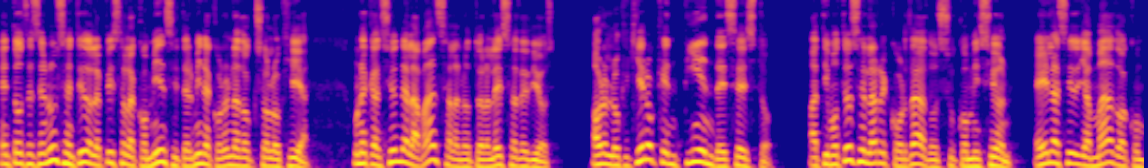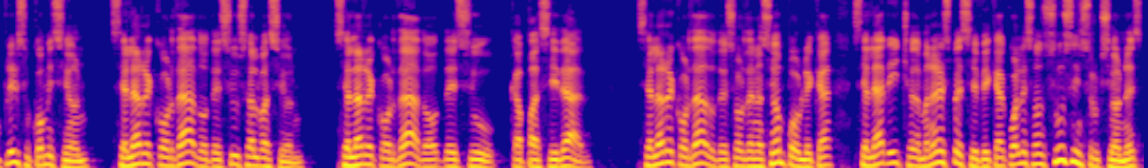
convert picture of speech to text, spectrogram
Entonces, en un sentido, la epístola comienza y termina con una doxología, una canción de alabanza a la naturaleza de Dios. Ahora, lo que quiero que entienda es esto. A Timoteo se le ha recordado su comisión. Él ha sido llamado a cumplir su comisión. Se le ha recordado de su salvación. Se le ha recordado de su capacidad se le ha recordado de su ordenación pública, se le ha dicho de manera específica cuáles son sus instrucciones,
